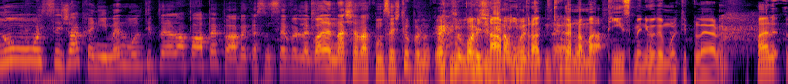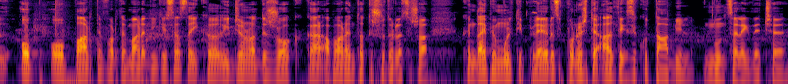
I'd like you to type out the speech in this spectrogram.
nu se joacă nimeni multiplayer aproape, probabil că sunt serverele goale, n-aș avea cum să știu pentru că nu mai jucam N-am intrat, nici măcar n-am da. atins meniul de multiplayer. Mai ales, o, o parte foarte mare din chestia asta e că e genul ăla de joc care apare în toate shooterile așa. Când ai pe multiplayer îți pornește alt executabil. Nu înțeleg de ce.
